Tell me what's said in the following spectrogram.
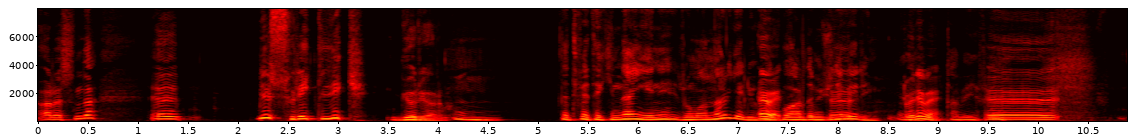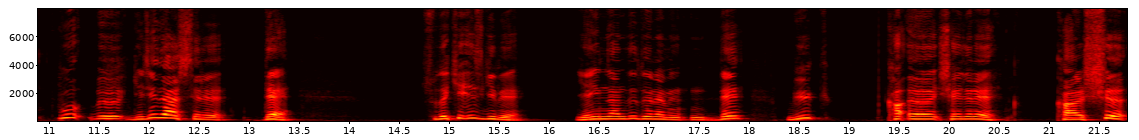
arasında e, bir süreklilik görüyorum. Hmm. Latife Tekin'den yeni romanlar geliyor. Evet. Bak, bu arada müjde ee, vereyim. Öyle evet, mi? Tabii efendim. Ee, bu e, gece dersleri de Sudaki iz gibi yayınlandığı döneminde büyük e, şeylere karşı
